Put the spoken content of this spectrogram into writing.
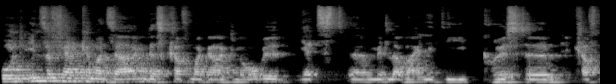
Und insofern kann man sagen, dass Krav Global jetzt äh, mittlerweile die größte Krav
